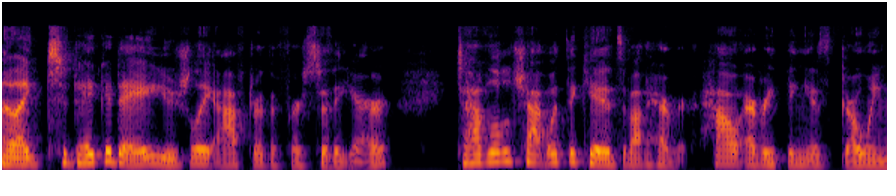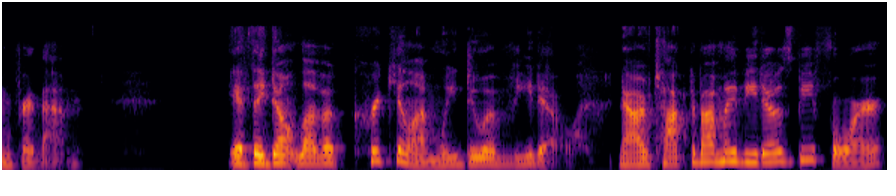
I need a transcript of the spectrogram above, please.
I like to take a day, usually after the first of the year, to have a little chat with the kids about how, how everything is going for them. If they don't love a curriculum, we do a veto. Now, I've talked about my vetoes before,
